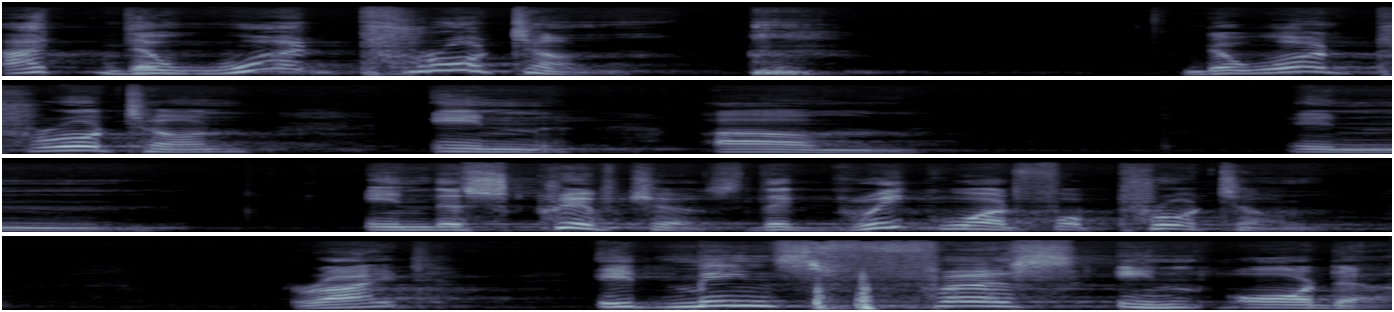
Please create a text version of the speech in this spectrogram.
I, the word proton, the word proton in um, in in the scriptures, the Greek word for proton, right? It means first in order.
